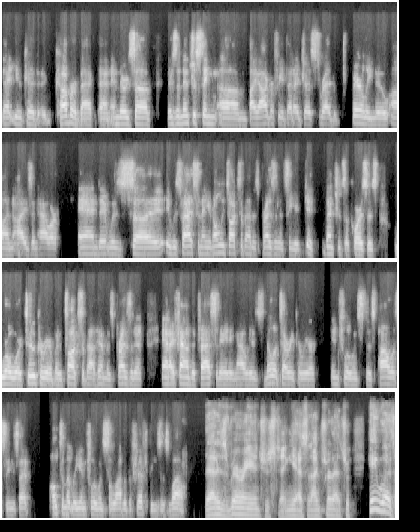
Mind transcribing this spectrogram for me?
that you could cover back then. And there's a there's an interesting um, biography that I just read, fairly new, on Eisenhower, and it was uh, it was fascinating. It only talks about his presidency. It, it, mentions, of course, his World War II career, but it talks about him as president. And I found it fascinating how his military career influenced his policies that ultimately influenced a lot of the 50s as well. That is very interesting. Yes, and I'm sure that's true. He was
